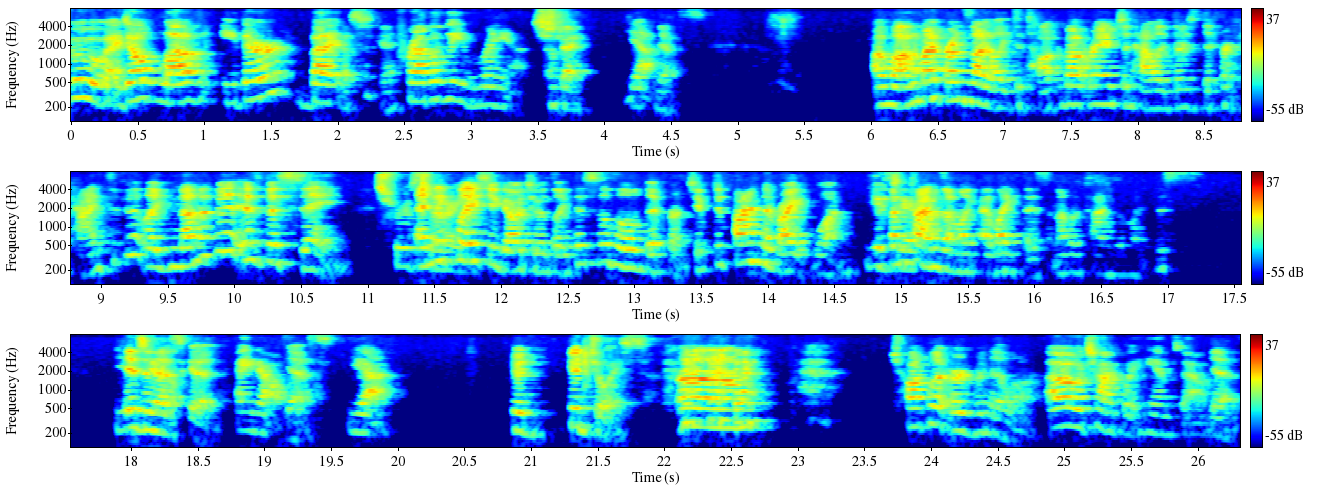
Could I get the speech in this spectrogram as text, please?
Ooh, I don't love either, but okay. probably ranch. Okay. Yeah. Yes. A lot of my friends and I like to talk about ranch and how like there's different kinds of it. Like none of it is the same. True story. Any place you go to, it's like this is a little different. So you have to find the right one. You do. Sometimes I'm like I like this, and other times I'm like this You isn't do. as good. I know. Yes. Yeah. Good. Good choice. Um, chocolate or vanilla? oh, chocolate, hands down. Yes.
